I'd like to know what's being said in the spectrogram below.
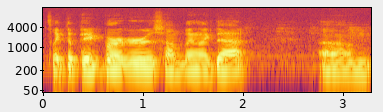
It's like the pig burger or something like that. Um,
